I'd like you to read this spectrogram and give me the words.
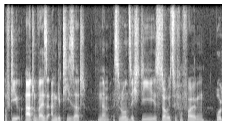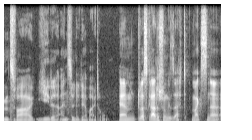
auf die Art und Weise angeteasert. Ne? Es lohnt sich, die Story zu verfolgen. Und zwar jede einzelne der Erweiterungen. Ähm, du hast gerade schon gesagt, Max, ne?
